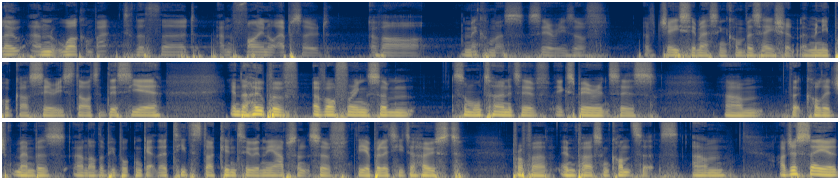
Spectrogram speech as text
Hello and welcome back to the third and final episode of our Michaelmas series of of JCMS in Conversation, a mini podcast series started this year in the hope of of offering some some alternative experiences um, that college members and other people can get their teeth stuck into in the absence of the ability to host proper in person concerts. Um, I'll just say a,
